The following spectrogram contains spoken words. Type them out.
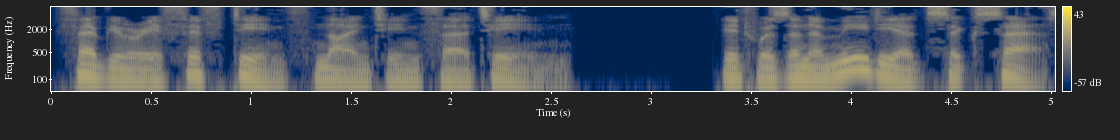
February 15, 1913. It was an immediate success,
